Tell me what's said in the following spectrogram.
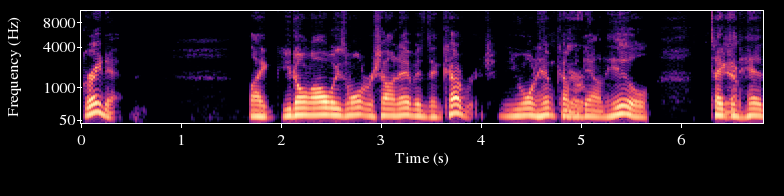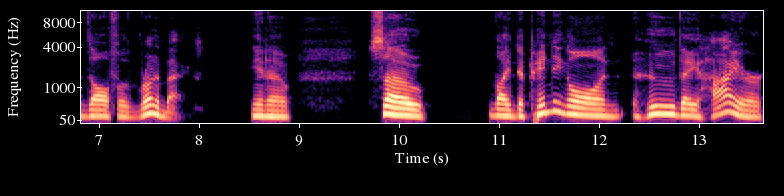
great at. Like you don't always want Rashaan Evans in coverage. You want him coming downhill, taking heads off of running backs, you know. So like depending on who they hire,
